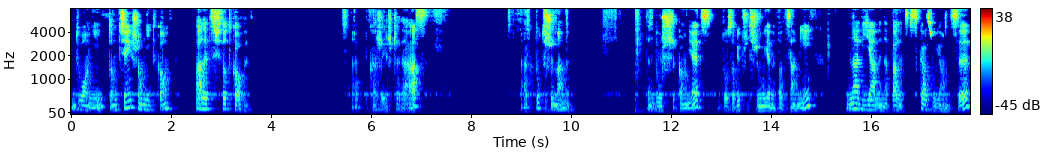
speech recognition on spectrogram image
dłoni tą cieńszą nitką palec środkowy. Tak, pokażę jeszcze raz. Tak, tu trzymamy ten dłuższy koniec. Tu sobie przytrzymujemy palcami. Nawijamy na palec wskazujący.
